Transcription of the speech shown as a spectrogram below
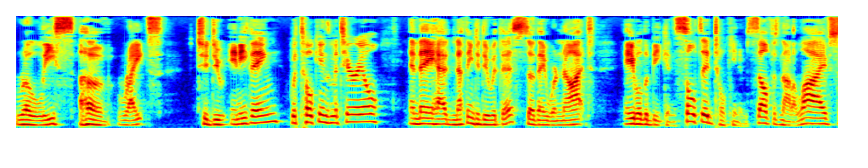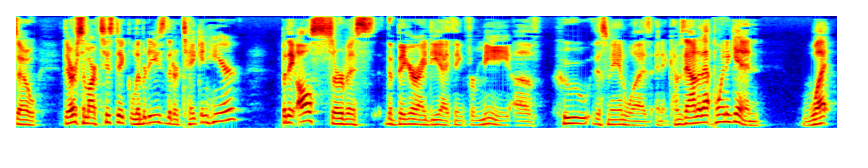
release of rights to do anything with Tolkien's material and they had nothing to do with this, so they were not able to be consulted. Tolkien himself is not alive, so there are some artistic liberties that are taken here, but they all service the bigger idea, I think, for me of who this man was, and it comes down to that point again, what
